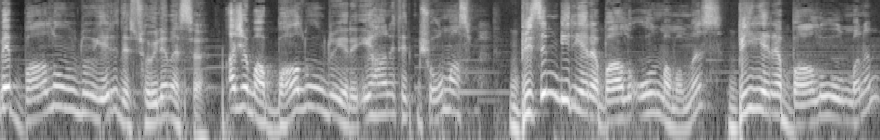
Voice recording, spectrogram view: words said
ve bağlı olduğu yeri de söylemese acaba bağlı olduğu yere ihanet etmiş olmaz mı? Bizim bir yere bağlı olmamamız bir yere bağlı olmanın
